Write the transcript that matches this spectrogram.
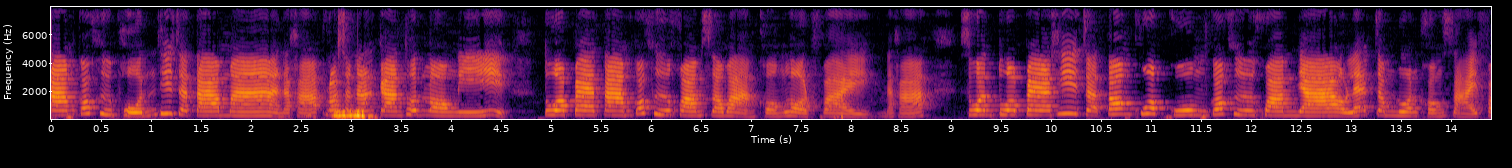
ตามก็คือผลที่จะตามมานะคะ เพราะฉะนั้นการทดลองนี้ ตัวแปรตามก็คือความสว่างของหลอดไฟนะคะ ส่วนตัวแปรที่จะต้องควบคุมก็คือความยาวและจำนวนของสายไฟ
